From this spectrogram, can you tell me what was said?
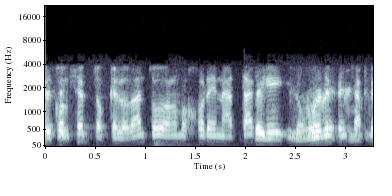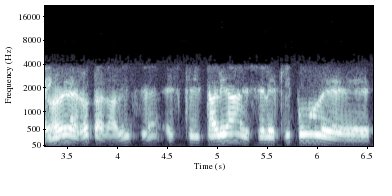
el concepto, que lo dan todo a lo mejor en ataque y luego en defensa 29 derrotas, David. ¿eh? Es que Italia es el equipo de,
